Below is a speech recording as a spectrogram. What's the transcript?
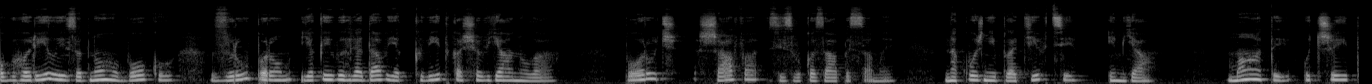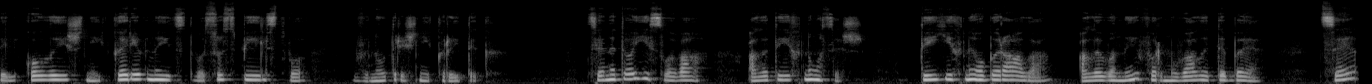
обгорілий з одного боку, з рупором, який виглядав як квітка, що в'янула. Поруч шафа зі звукозаписами. На кожній платівці ім'я. Мати, учитель, колишній, керівництво, суспільство, внутрішній критик. Це не твої слова, але ти їх носиш. Ти їх не обирала, але вони формували тебе. Це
